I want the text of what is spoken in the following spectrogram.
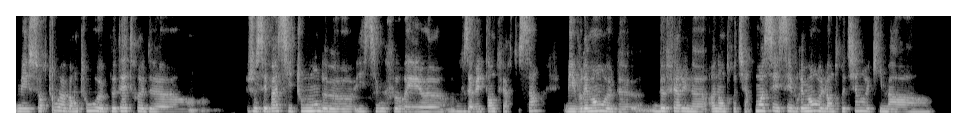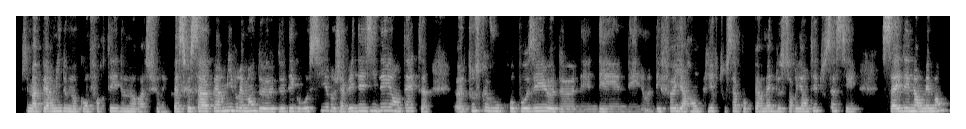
mais surtout, avant tout, euh, peut-être de... Je ne sais pas si tout le monde euh, ici vous ferez, vous avez le temps de faire tout ça, mais vraiment de, de faire une, un entretien. Moi, c'est vraiment l'entretien qui m'a qui m'a permis de me conforter et de me rassurer. Parce que ça a permis vraiment de, dégrossir. J'avais des idées en tête, euh, tout ce que vous proposez, euh, de, des, feuilles à remplir, tout ça pour permettre de s'orienter, tout ça, c'est, ça aide énormément.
